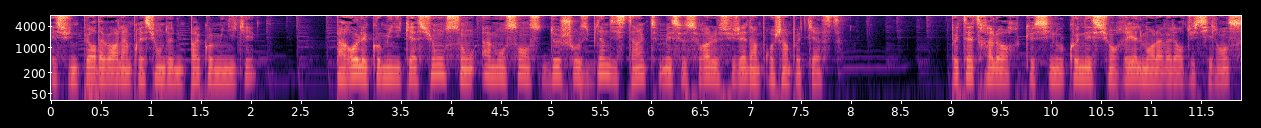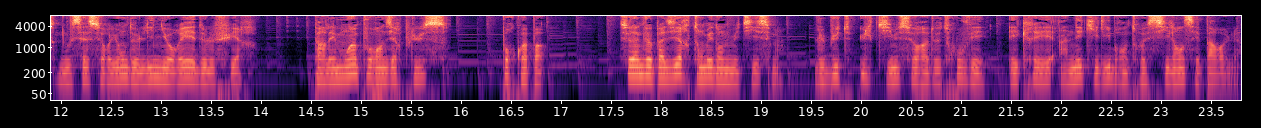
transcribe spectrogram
Est-ce une peur d'avoir l'impression de ne pas communiquer? Parole et communication sont à mon sens deux choses bien distinctes, mais ce sera le sujet d'un prochain podcast. Peut-être alors que si nous connaissions réellement la valeur du silence, nous cesserions de l'ignorer et de le fuir. Parler moins pour en dire plus, pourquoi pas? Cela ne veut pas dire tomber dans le mutisme. Le but ultime sera de trouver et créer un équilibre entre silence et parole.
